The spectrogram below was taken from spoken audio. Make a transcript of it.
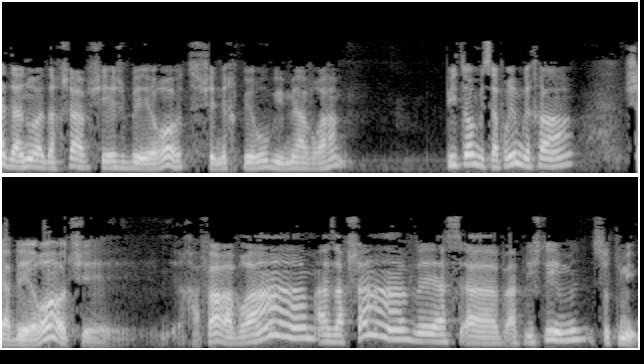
ידענו עד עכשיו שיש בארות שנחפרו בימי אברהם. פתאום מספרים לך שהבארות שחפר אברהם, אז עכשיו אה, הפלישתים סותמים.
